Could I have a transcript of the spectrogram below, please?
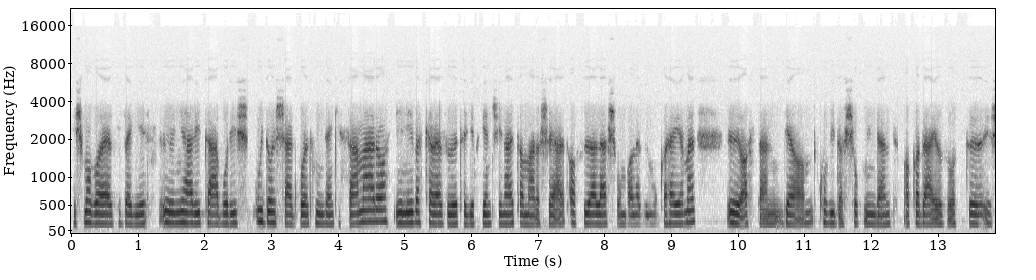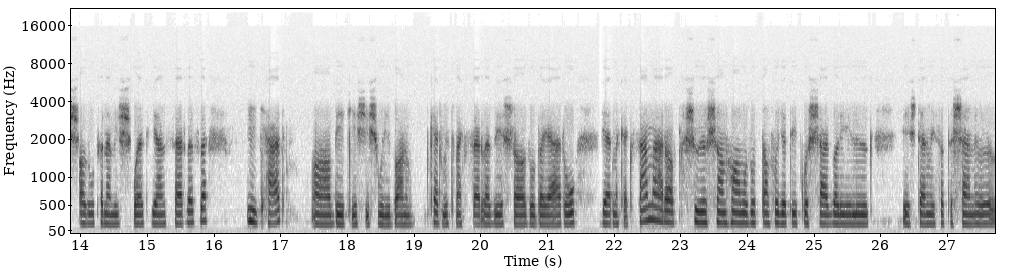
és maga ez az egész nyári tábor is újdonság volt mindenki számára. Én évekkel ezelőtt egyébként csináltam már a saját a főállásomban levő munkahelyemen, ő aztán ugye a Covid sok mindent akadályozott, és azóta nem is volt ilyen szervezve. Így hát a Békési suliban került megszervezésre az odajáró gyermekek számára, súlyosan halmozottan fogyatékossággal élők, és természetesen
